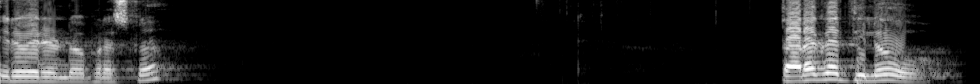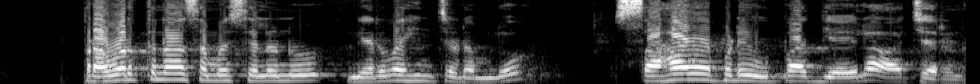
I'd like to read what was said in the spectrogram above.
ఇరవై రెండవ ప్రశ్న. తరగతిలో ప్రవర్తనా సమస్యలను నిర్వహించడంలో సహాయపడే ఉపాధ్యాయుల ఆచరణ.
